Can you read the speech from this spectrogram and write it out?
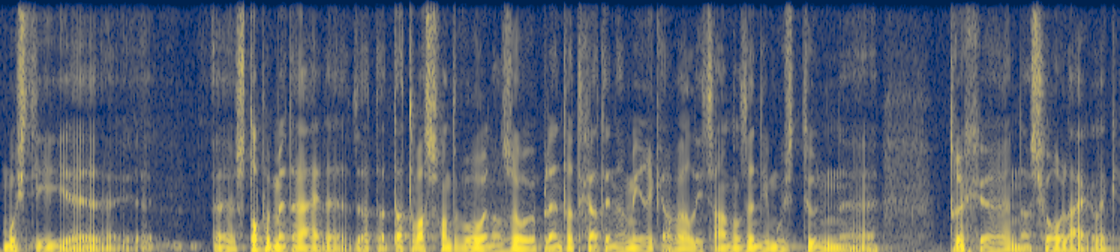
moest eh, stoppen met rijden. Dat, dat, dat was van tevoren al zo gepland. Dat gaat in Amerika wel iets anders. En die moest toen terug naar school eigenlijk.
